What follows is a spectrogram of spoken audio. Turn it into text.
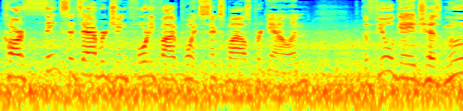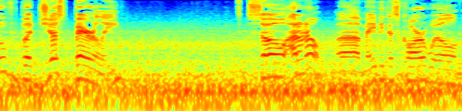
The car thinks it's averaging 45.6 miles per gallon. The fuel gauge has moved, but just barely. So I don't know. Uh, maybe this car will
